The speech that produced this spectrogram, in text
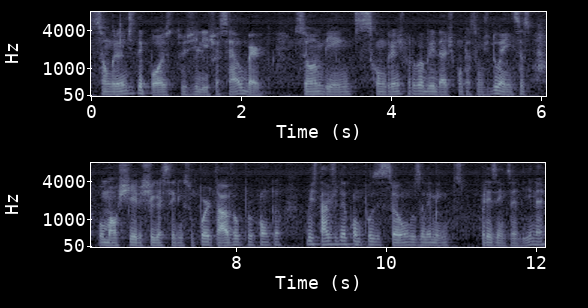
são grandes depósitos de lixo a céu aberto. São ambientes com grande probabilidade de contação de doenças. O mau cheiro chega a ser insuportável por conta do estágio de decomposição dos elementos presentes ali, né?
